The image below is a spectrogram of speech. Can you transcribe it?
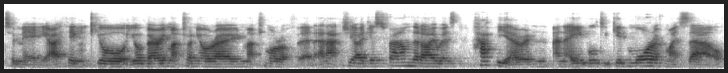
to me. I think you're you're very much on your own much more often. And actually I just found that I was happier and, and able to give more of myself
